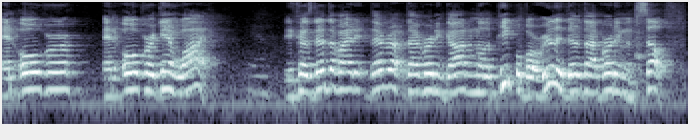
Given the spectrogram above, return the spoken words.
and over and over again. Why? Yeah. Because they're dividing, they're diverting God and other people, but really they're diverting themselves.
